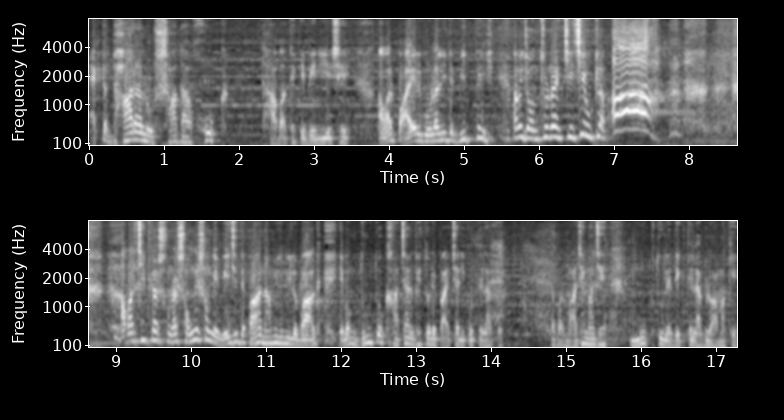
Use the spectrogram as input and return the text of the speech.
একটা ধারালো সাদা হুক থাবা থেকে বেরিয়ে এসে আমার পায়ের গোড়ালিতে বিধতেই আমি যন্ত্রণায় চেঁচিয়ে উঠলাম। আমার চিৎকার শোনার সঙ্গে সঙ্গে মেঝেতে পা নামিয়ে নিল বাঘ এবং দ্রুত খাঁচার ভেতরে পায়চারি করতে লাগল। তারপর মাঝে মাঝে মুখ তুলে দেখতে লাগল আমাকে।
